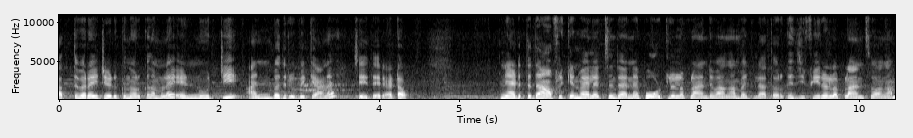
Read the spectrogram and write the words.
പത്ത് വെറൈറ്റി എടുക്കുന്നവർക്ക് നമ്മൾ എണ്ണൂറ്റി അൻപത് രൂപയ്ക്കാണ് ചെയ്തു തരാം കേട്ടോ. ഇനി അടുത്തത് ആഫ്രിക്കൻ വയലറ്റ്സിന്റെ തന്നെ പോട്ടിലുള്ള പ്ലാന്റ് വാങ്ങാൻ പറ്റില്ലാത്തവർക്ക് ജിഫിയിലുള്ള പ്ലാന്റ്സ് വാങ്ങാം.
